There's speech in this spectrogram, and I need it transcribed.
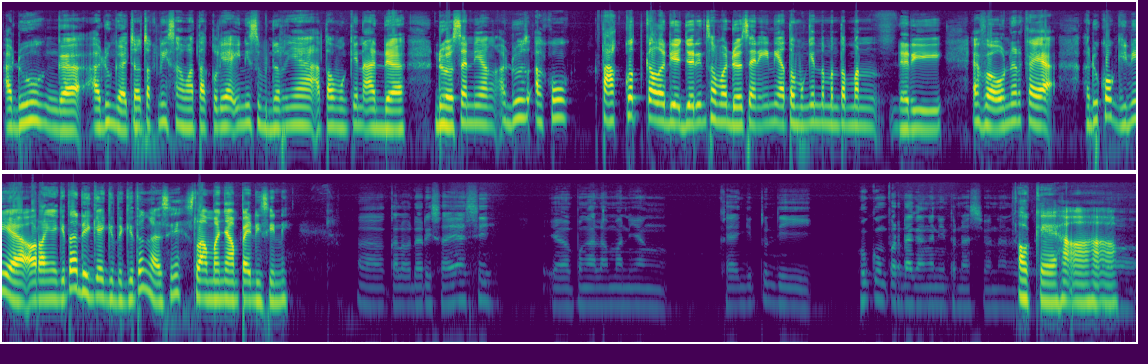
aduh nggak aduh nggak cocok nih sama mata kuliah ini sebenarnya atau mungkin ada dosen yang aduh aku takut kalau diajarin sama dosen ini atau mungkin teman-teman dari Eva Owner kayak aduh kok gini ya orangnya kita ada yang kayak gitu-gitu nggak sih selama nyampe di sini Eh, kalau dari saya sih ya pengalaman yang kayak gitu di hukum perdagangan internasional. Oke, ha, ha. Eh,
